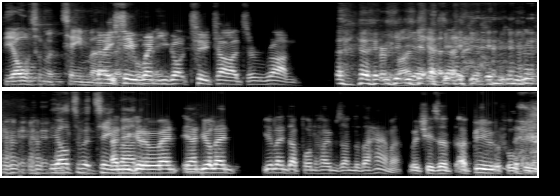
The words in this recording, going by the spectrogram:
the ultimate team. Basically, when me. you got too tired to run. Much, yeah. the ultimate team and man. You're gonna end, and you'll end you'll end up on Homes Under the Hammer, which is a, a beautiful thing.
